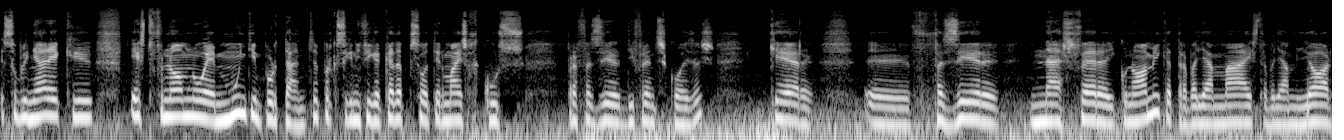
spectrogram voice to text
sublinhar é que este fenómeno é muito importante porque significa cada pessoa ter mais recursos para fazer diferentes coisas, quer eh, fazer na esfera económica, trabalhar mais, trabalhar melhor,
